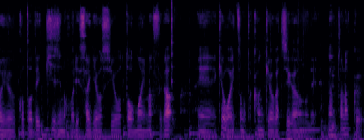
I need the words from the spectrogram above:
ということで記事の掘り下げをしようと思いますが、えー、今日はいつもと環境が違うのでなんとなく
